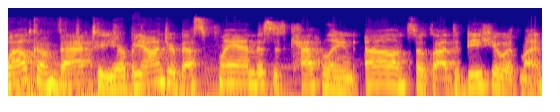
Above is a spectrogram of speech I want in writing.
Welcome back to Your Beyond Your Best Plan. This is Kathleen L. I'm so glad to be here with my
